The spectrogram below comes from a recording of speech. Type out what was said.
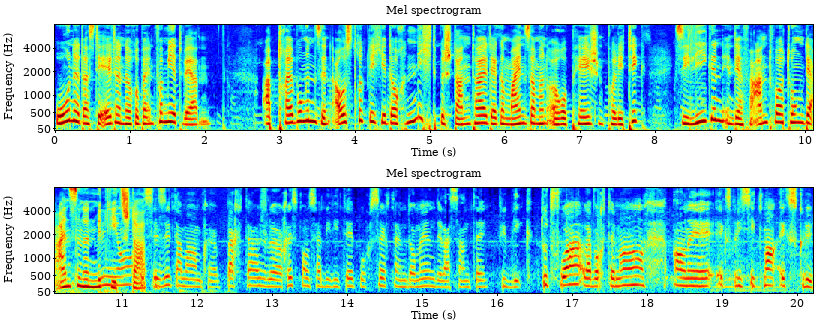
ohne dass die Eltern darüber informiert werden. Abtreibungen sind ausdrücklich jedoch nicht Bestandteil der gemeinsamen europäischen Politik. Sie liegen in der Verantwortung der einzelnen Mitgliedstaaten. Toutefois, l'avortement en est explicitement exclu.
